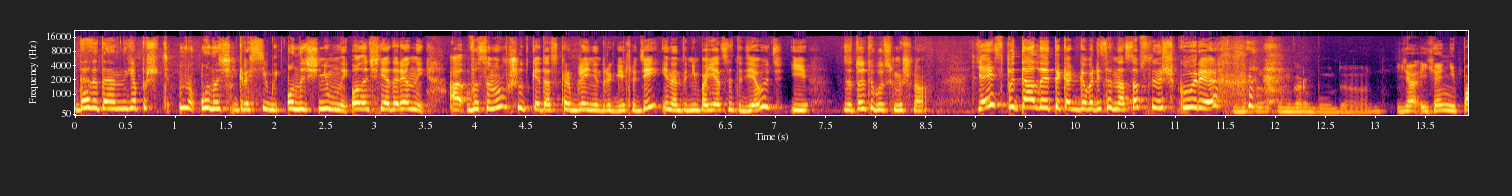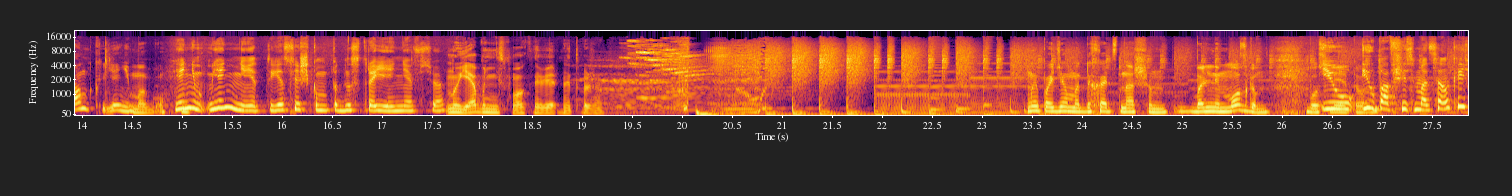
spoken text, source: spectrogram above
да-да-да, ну я пошутил, ну он очень красивый, он очень умный, он очень одаренный. А в основном шутки это оскорбление других людей, и надо не бояться это делать, и зато это будет смешно. Я испытала это, как говорится, на собственной шкуре. На собственном горбу, да. Я, я не панк, я не могу. Я не, я нет, я слишком под настроение все. Ну, я бы не смог, наверное, тоже. Мы пойдем отдыхать с нашим больным мозгом после И, этого. и упавшей самооценкой.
